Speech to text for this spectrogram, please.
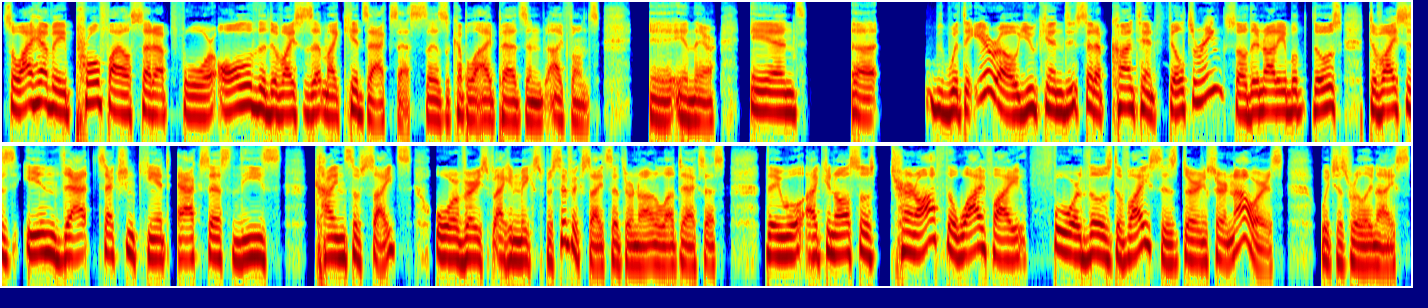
So I have a profile set up for all of the devices that my kids access. There's a couple of iPads and iPhones in there, and uh, with the Eero, you can do, set up content filtering, so they're not able. Those devices in that section can't access these kinds of sites, or very. I can make specific sites that they're not allowed to access. They will. I can also turn off the Wi-Fi for those devices during certain hours, which is really nice.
